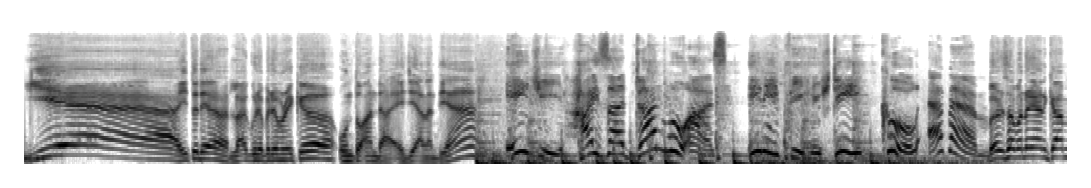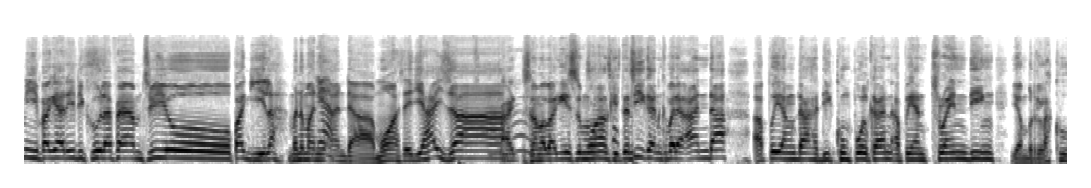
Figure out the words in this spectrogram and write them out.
Yeah Itu dia Lagu daripada mereka Untuk anda AJ nanti ya AG, Haiza dan Muaz. Ini PHD Cool FM. Bersama dengan kami Pagi hari di Cool FM Trio Pagi lah Menemani Ya. anda Muaz AJ Haiza Hai, Selamat pagi semua Kita nantikan kepada anda Apa yang dah dikumpulkan Apa yang trending Yang berlaku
